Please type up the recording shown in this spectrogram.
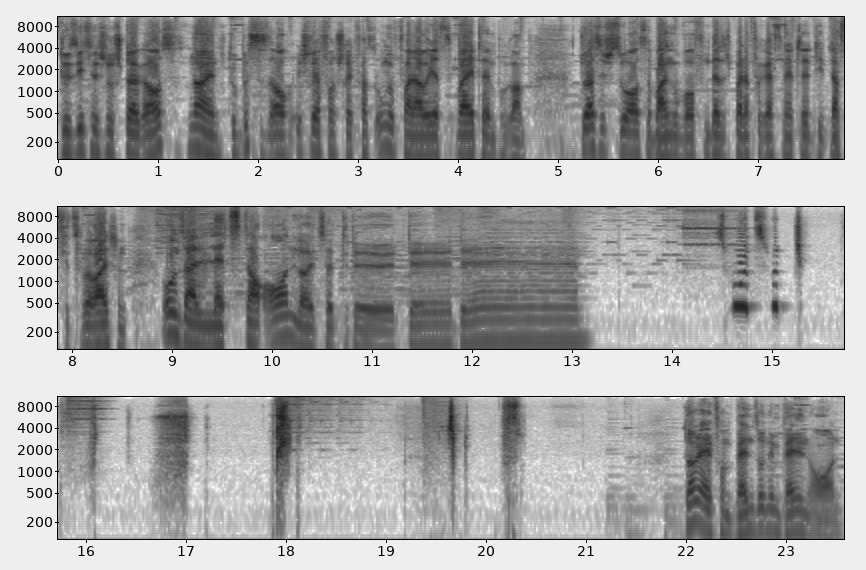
Du siehst nicht nur stark aus. Nein, du bist es auch. Ich wäre vor Schreck fast umgefallen, aber jetzt weiter im Programm. Du hast dich so aus der Bahn geworfen, dass ich beinahe vergessen hätte, die das hier zu erreichen. Unser letzter Orden, Leute. Swoot, swoot. Dominated von Benzo dem Wellenorden.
